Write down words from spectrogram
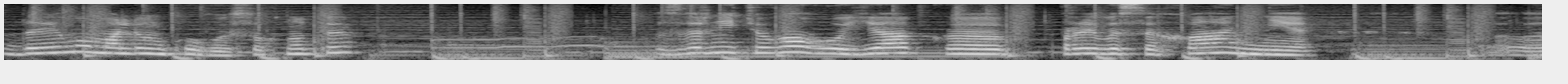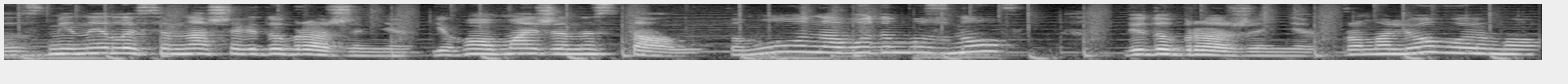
Даємо малюнку висохнути. Зверніть увагу, як е, при висиханні е, змінилося наше відображення. Його майже не стало. Тому наводимо знов відображення, промальовуємо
